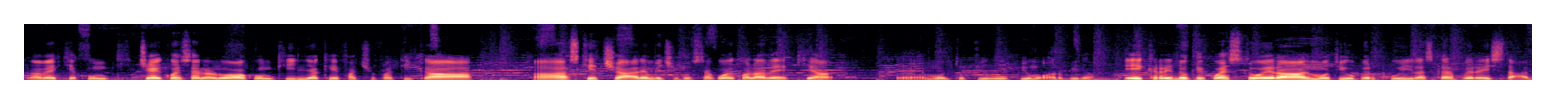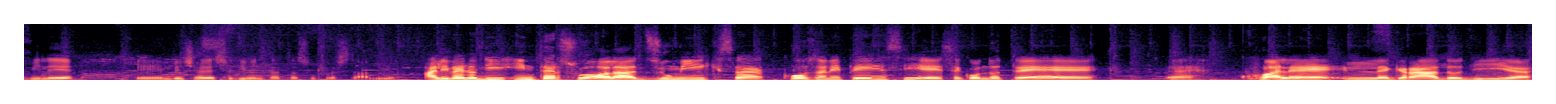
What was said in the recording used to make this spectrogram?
la vecchia conchiglia, cioè questa è la nuova conchiglia che faccio fatica a schiacciare, invece questa qua è quella vecchia molto più, più morbida e credo che questo era il motivo per cui la scarpa era instabile e invece adesso è diventata super stabile. A livello di intersuola Zoom X cosa ne pensi e secondo te eh, qual è il grado di eh,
